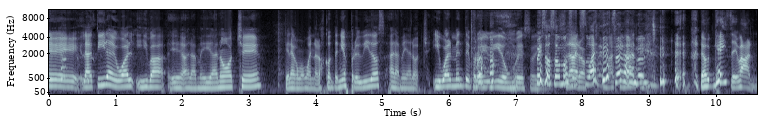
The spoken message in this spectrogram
Eh, la tira igual iba eh, a la medianoche. Que era como, bueno, los contenidos prohibidos a la medianoche. Igualmente Prohibido un beso. Besos Claro, homosexuales a la noche. Los gays se van.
